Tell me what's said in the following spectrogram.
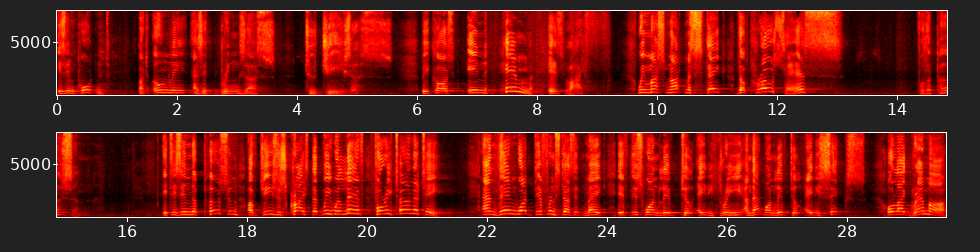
is important, but only as it brings us to Jesus. Because in Him is life. We must not mistake the process for the person. It is in the person of Jesus Christ that we will live for eternity. And then what difference does it make if this one lived till 83 and that one lived till 86? Or like Grandma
